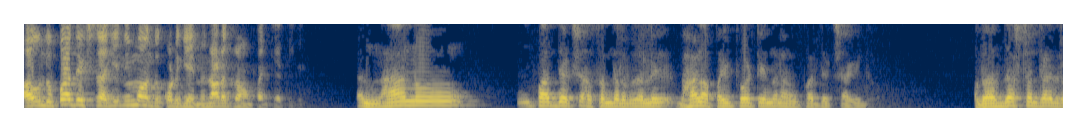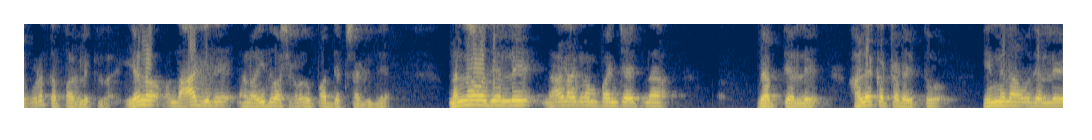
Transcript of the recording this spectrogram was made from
ಆ ಒಂದು ಉಪಾಧ್ಯಕ್ಷರಾಗಿ ನಿಮ್ಮ ಒಂದು ಕೊಡುಗೆಯನ್ನು ನಾಡ ಗ್ರಾಮ ಪಂಚಾಯತಿಗೆ. ನಾನು ಉಪಾಧ್ಯಕ್ಷ ಸಂದರ್ಭದಲ್ಲಿ ಬಹಳ ಪೈಪೋಟಿಯಿಂದ ನಾನು ಉಪಾಧ್ಯಕ್ಷ ಆಗಿದ್ದು. ಅದು ಅದಷ್ಟು ಅಂತ ಹೇಳಿದ್ರು ಕೂಡ ತಪ್ಪಾಗ್ಲಿಕ್ಕಿಲ್ಲ. ಏನೋ ಒಂದು ಆಗಿದೆ ನಾನು ಐದು ವರ್ಷಗಳ ಉಪಾಧ್ಯಕ್ಷ ಆಗಿದ್ದೆ. ನನ್ನ ಅವಧಿಯಲ್ಲಿ ನಾಡ ಗ್ರಾಮ ಪಂಚಾಯತ್ನ ವ್ಯಾಪ್ತಿಯಲ್ಲಿ ಹಳೆ ಕಟ್ಟಡ ಇತ್ತು. ಹಿಂದಿನ ಅವಧಿಯಲ್ಲಿ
